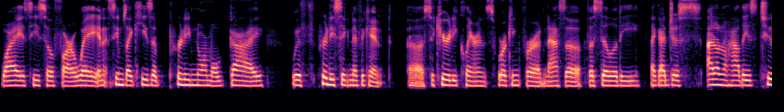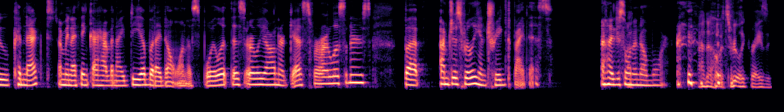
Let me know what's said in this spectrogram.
why is he so far away? And it seems like he's a pretty normal guy with pretty significant security clearance working for a NASA facility. Like, I just, I don't know how these two connect. I mean, I think I have an idea, but I don't want to spoil it this early on or guess for our listeners. But I'm just really intrigued by this. And I just want to know more. I know, it's really crazy.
